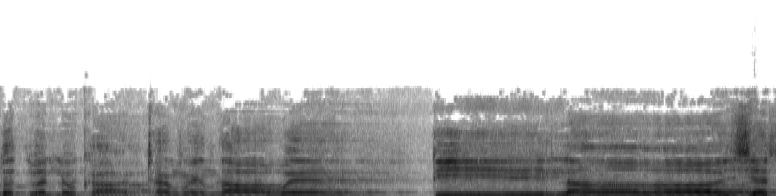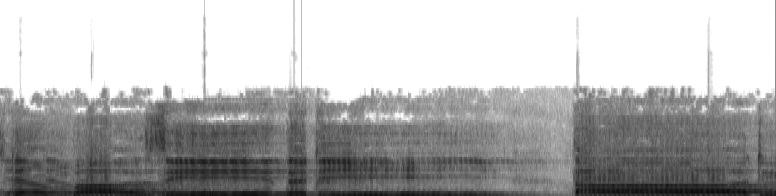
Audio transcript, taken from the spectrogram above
တွတ်တွတ်လောက်ခထံဝင်သာဝဲတီလာယတံပါစေတတိတာတု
